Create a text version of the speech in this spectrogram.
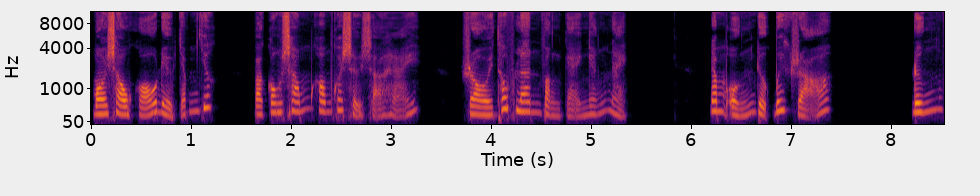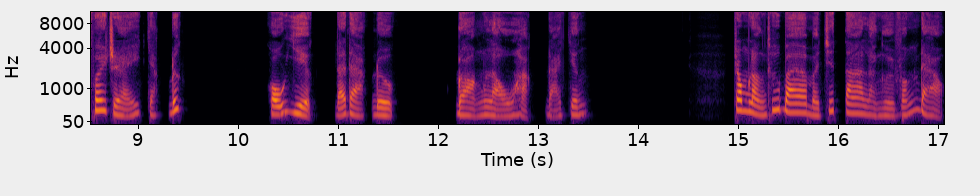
mọi sầu khổ đều chấm dứt và con sống không có sự sợ hãi. Rồi thốt lên vần kệ ngắn này. Năm uẩn được biết rõ, đứng với rễ chặt đứt khổ diệt đã đạt được, đoạn lậu hoặc đã chứng. Trong lần thứ ba mà Chitta là người vấn đạo,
